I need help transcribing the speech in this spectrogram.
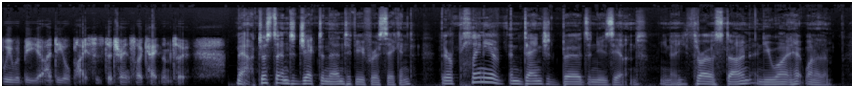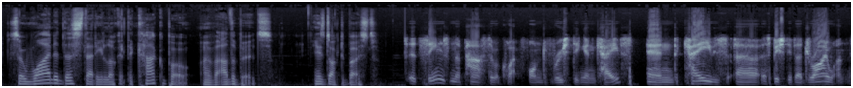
where would be ideal places to translocate them to. Now, just to interject in the interview for a second. There are plenty of endangered birds in New Zealand. You know, you throw a stone and you won't hit one of them. So, why did this study look at the kakapo over other birds? Here's Dr. Boast. It seems in the past they were quite fond of roosting in caves, and caves, uh, especially if they're dry ones,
